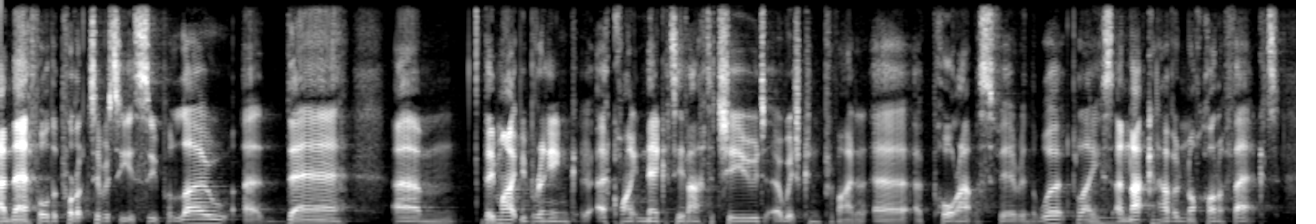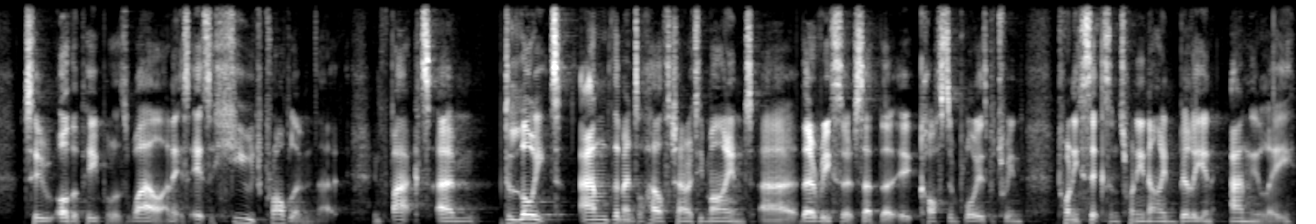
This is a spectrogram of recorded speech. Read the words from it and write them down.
and therefore the productivity is super low. Uh, um, they might be bringing a quite negative attitude, uh, which can provide a, a, poor atmosphere in the workplace, mm. and that can have a knock-on effect to other people as well. And it's, it's a huge problem. In fact, um, Deloitte and the mental health charity Mind, uh, their research said that it costs employers between 26 and 29 billion annually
